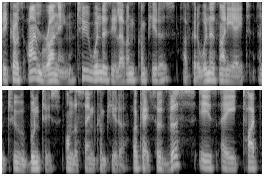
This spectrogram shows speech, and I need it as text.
because I'm running two Windows 11 computers. I've got a Windows 98 and two Ubuntu's on the same computer. Okay, so this is a type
